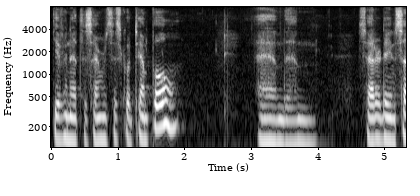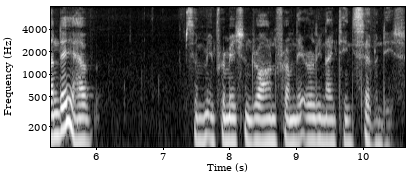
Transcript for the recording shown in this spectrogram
given at the San Francisco Temple. And then Saturday and Sunday have some information drawn from the early 1970s.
